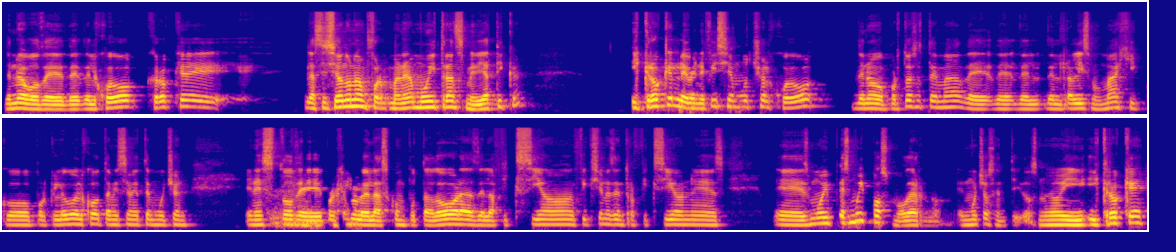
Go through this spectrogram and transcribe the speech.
de nuevo, del juego, creo que las hicieron de una manera muy transmediática y creo que le beneficia mucho al juego, de nuevo, por todo ese tema del, realismo mágico, porque luego el juego también se mete mucho en, esto de, por ejemplo, de las computadoras, de la ficción, ficciones dentro de ficciones. es muy, es muy postmoderno en muchos sentidos, ¿no? Y, creo que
